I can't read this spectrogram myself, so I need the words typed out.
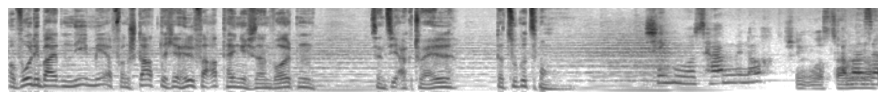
Obwohl die beiden nie mehr von staatlicher Hilfe abhängig sein wollten, sind sie aktuell dazu gezwungen. Schinkenwurst haben wir noch. Schinkenwurst haben Aber wir noch.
